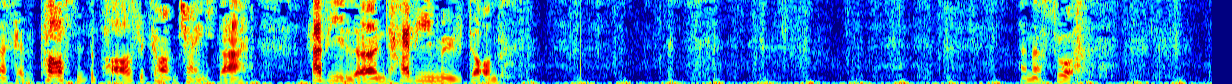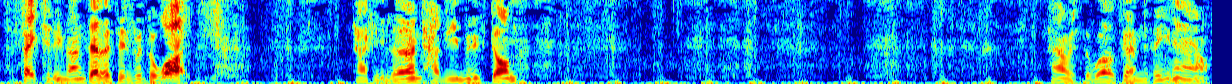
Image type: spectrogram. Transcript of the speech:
okay, the past is the past, we can't change that. Have you learned? Have you moved on? And that's what effectively Mandela did with the whites. Have you learned? Have you moved on? How is the world going to be now?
